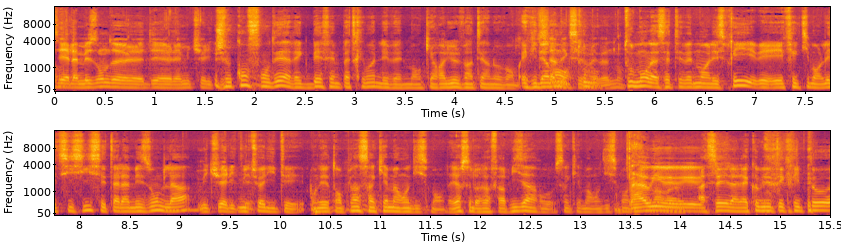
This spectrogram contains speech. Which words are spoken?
C'est à la maison de, de, la mutualité. Je confondais avec BFM Patrimoine l'événement qui aura lieu le 21 novembre. Évidemment, tout, tout, le monde a cet événement à l'esprit. Et effectivement, l'ETC, c'est à la maison de la mutualité. mutualité. On est en plein 5e arrondissement. D'ailleurs, ça doit leur faire bizarre au 5e arrondissement. Ah oui, oui, oui. Assez la, la communauté crypto,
